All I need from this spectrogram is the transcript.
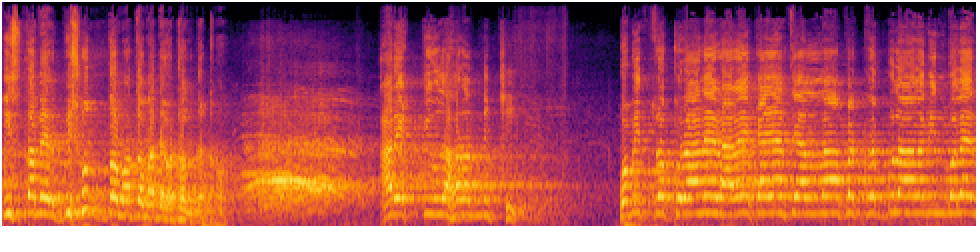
ইসলামের বিশুদ্ধ মতবাদে অটল দেখো। আরেকটি উদাহরণ দিচ্ছি। পবিত্র কোরআনের আরেক আয়াতে আল্লাহ ফাকরাবুল আলমিন বলেন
